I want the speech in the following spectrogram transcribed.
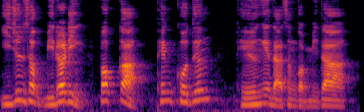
이준석 미러링, 뻑가, 펜코 등 대응에 나선 겁니다.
